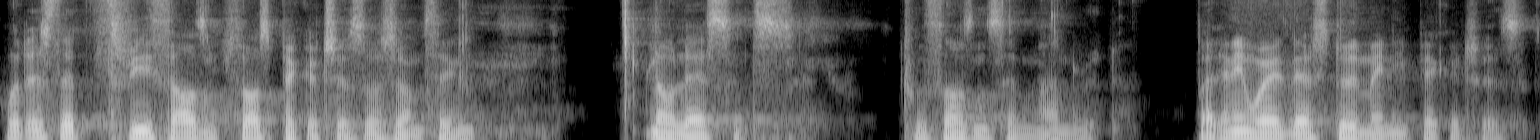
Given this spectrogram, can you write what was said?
what is that, 3,000 source packages or something. No less, it's 2,700. But anyway, there's still many packages.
